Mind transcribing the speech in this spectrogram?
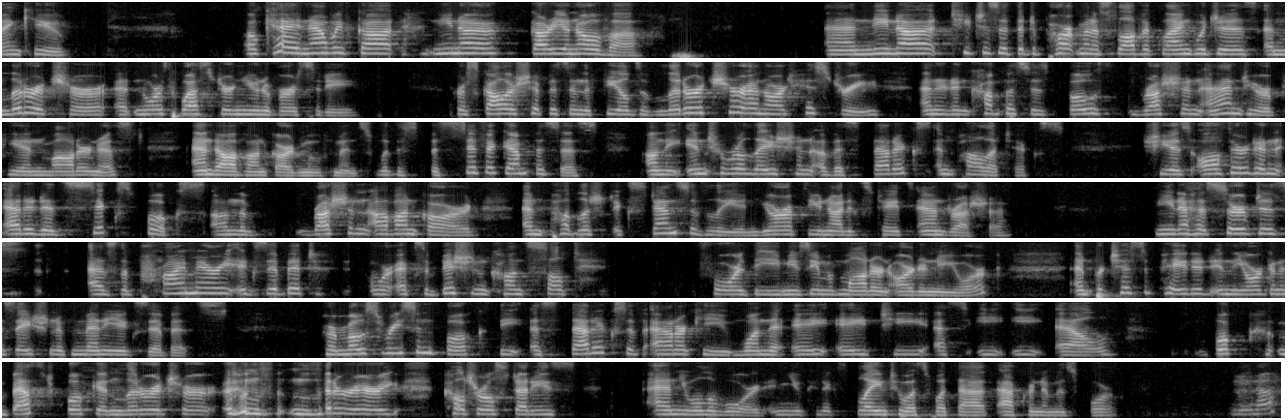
Thank you. Okay, now we've got Nina Gurianova. And Nina teaches at the Department of Slavic Languages and Literature at Northwestern University. Her scholarship is in the fields of literature and art history, and it encompasses both Russian and European modernist and avant-garde movements with a specific emphasis on the interrelation of aesthetics and politics. She has authored and edited six books on the Russian avant-garde and published extensively in Europe, the United States, and Russia. Nina has served as, as the primary exhibit or exhibition consult for the Museum of Modern Art in New York and participated in the organization of many exhibits. Her most recent book, The Aesthetics of Anarchy, won the AATSEEL book, Best Book in Literature, Literary Cultural Studies Annual Award. And you can explain to us what that acronym is for. Nina?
